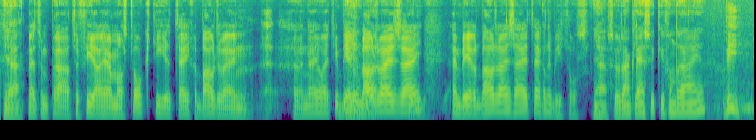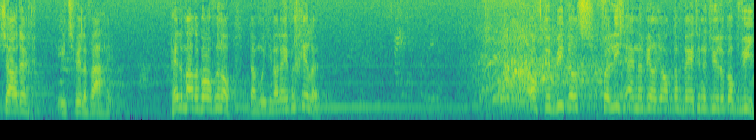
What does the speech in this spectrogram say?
Ja. Met hem praten via Herman Stok, die het tegen Boudewijn. eh, eh, nee, hoe heet die? Berend Berend Bou- Boudewijn zei. Berend, En Berend Boudewijn zei het tegen de Beatles. ja. Zullen we daar een klein stukje van draaien? Wie zou er iets willen vragen? Helemaal erbovenop, dan moet je wel even gillen. Of de Beatles verlies en dan wil je ook nog weten natuurlijk op wie.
